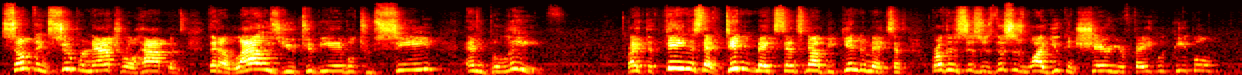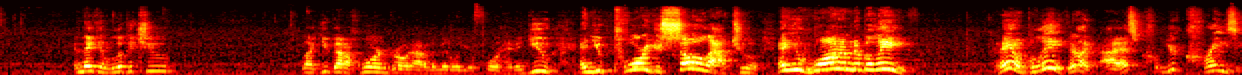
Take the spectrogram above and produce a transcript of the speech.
Something supernatural happens that allows you to be able to see and believe. Right? The things that didn't make sense now begin to make sense. Brothers and sisters, this is why you can share your faith with people and they can look at you like you've got a horn growing out of the middle of your forehead and you and you pour your soul out to them and you want them to believe. And they don't believe. They're like, ah, that's cr- you're crazy.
